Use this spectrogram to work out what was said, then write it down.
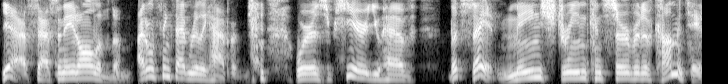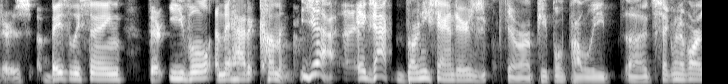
"Yeah, assassinate all of them." I don't think that really happened. Whereas here you have. Let's say it, mainstream conservative commentators basically saying they're evil and they had it coming. Yeah, exactly. Bernie Sanders, there are people, probably a segment of our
